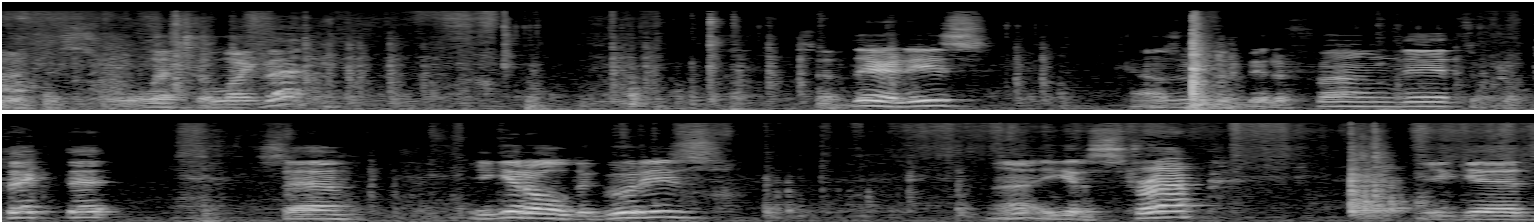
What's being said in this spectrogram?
have just left it like that. So there it is. Comes with a bit of foam there to protect it. So you get all the goodies. Uh, you get a strap. You get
